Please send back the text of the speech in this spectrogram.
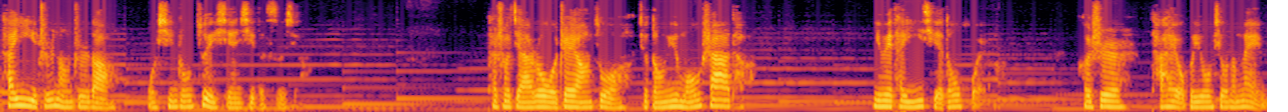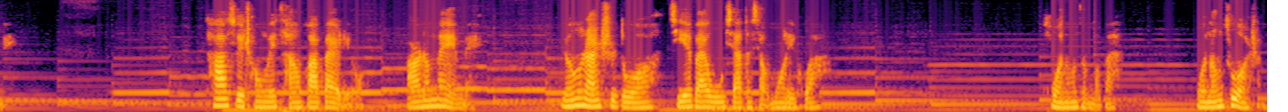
他一直能知道我心中最纤细的思想。他说：“假如我这样做，就等于谋杀他，因为他一切都毁了。可是他还有个优秀的妹妹，他虽成为残花败柳，而那妹妹仍然是朵洁白无瑕的小茉莉花。我能怎么办？我能做什么？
